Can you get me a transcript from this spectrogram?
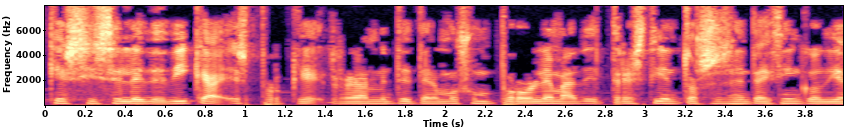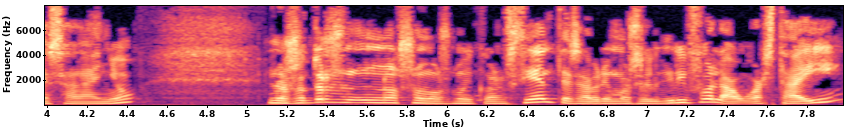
que si se le dedica es porque realmente tenemos un problema de 365 días al año. Nosotros no somos muy conscientes, abrimos el grifo, el agua está ahí,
